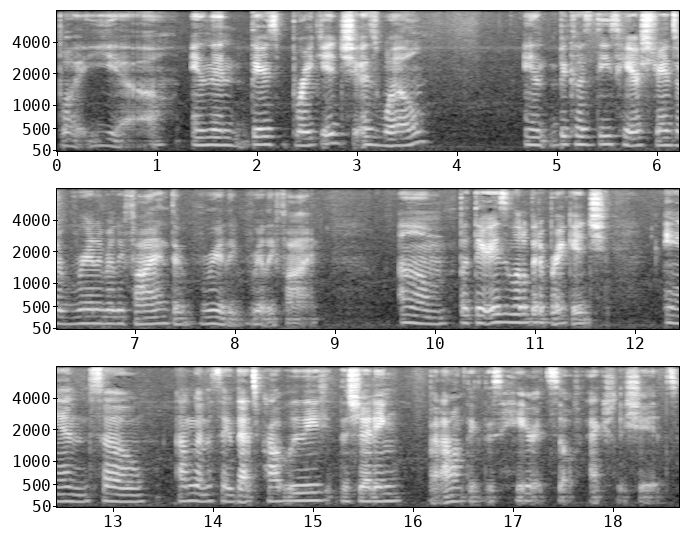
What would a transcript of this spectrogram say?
But yeah. And then there's breakage as well. And because these hair strands are really, really fine. They're really, really fine. Um, but there is a little bit of breakage. And so I'm going to say that's probably the shedding but I don't think this hair itself actually sheds.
